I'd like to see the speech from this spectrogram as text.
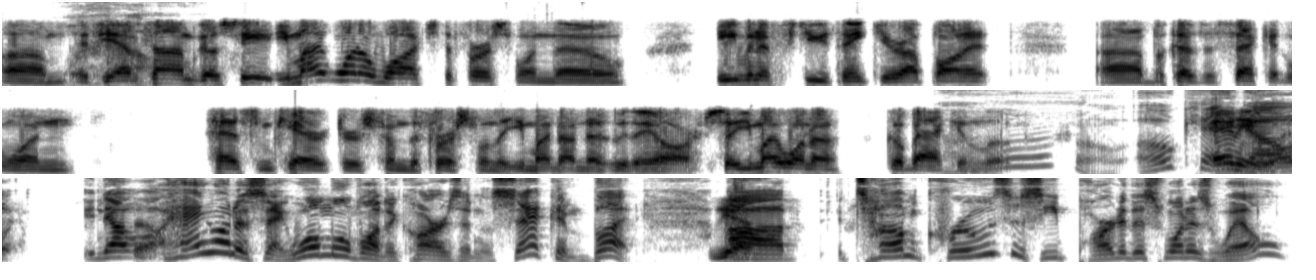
um, wow. if you have time, go see it. You might want to watch the first one though even if you think you're up on it, uh, because the second one has some characters from the first one that you might not know who they are. So you might want to go back and look. Oh, okay. Anyway. Now, now so. hang on a sec. We'll move on to cars in a second. But uh, Tom Cruise, is he part of this one as well?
